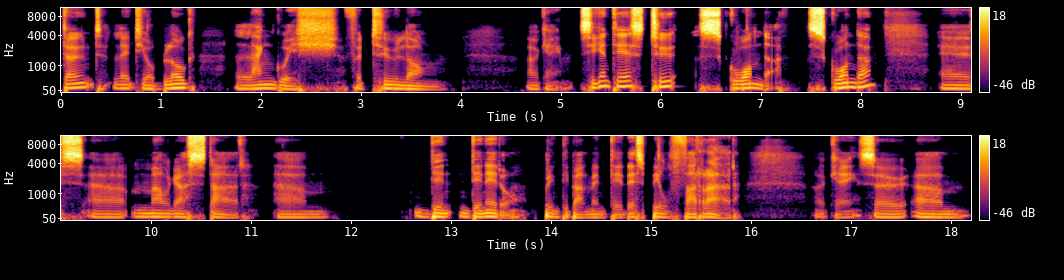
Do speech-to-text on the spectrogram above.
Don't let your blog languish for too long. Ok. Siguiente es to squander. Squander es uh, malgastar um, din dinero, principalmente, despilfarrar. Okay, so um,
